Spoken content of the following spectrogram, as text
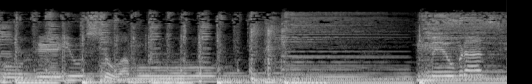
correio, sou amor. Meu Brasil.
